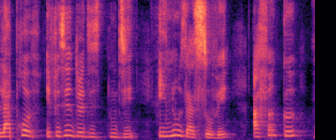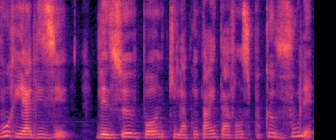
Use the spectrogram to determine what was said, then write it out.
La preuve, Ephésiens 2 nous dit, il nous a sauvés afin que vous réalisiez les œuvres bonnes qu'il a préparées d'avance pour que vous les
